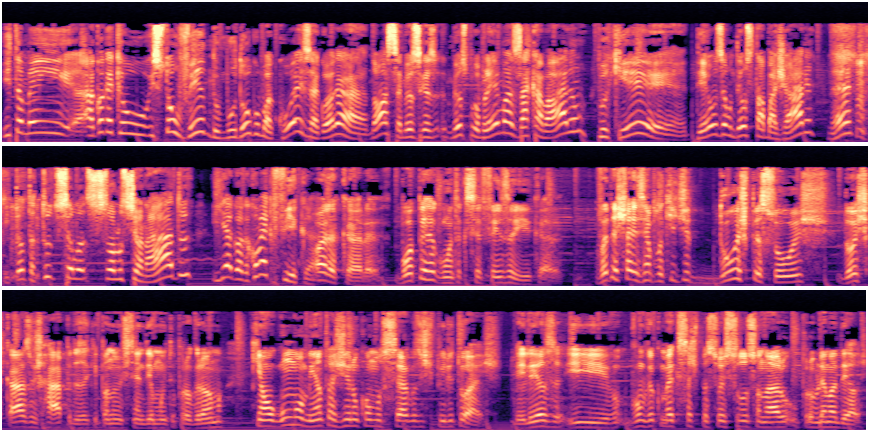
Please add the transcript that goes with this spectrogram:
E também, agora que eu estou vendo, mudou alguma coisa? Agora, nossa, meus, meus problemas acabaram porque Deus é um Deus tabajara, né? Então tá tudo solu- solucionado. E agora, como é que fica? Olha, cara, boa pergunta que você fez aí, cara. Vou deixar exemplo aqui de duas pessoas, dois casos rápidos aqui para não estender muito o programa, que em algum momento agiram como cegos espirituais, beleza? E vamos ver como é que essas pessoas solucionaram o problema delas.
